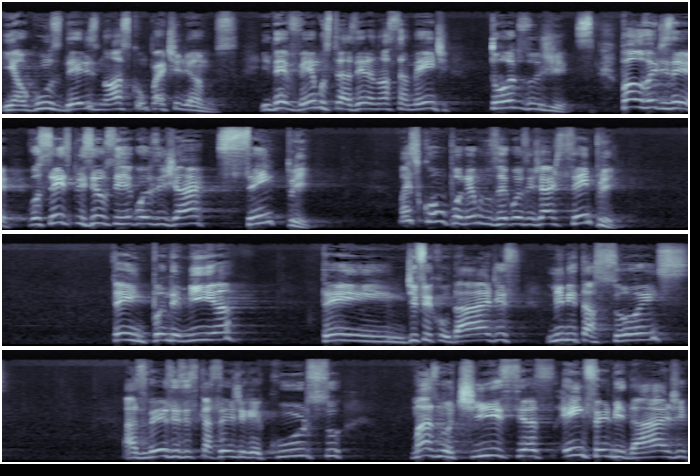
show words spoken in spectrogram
E alguns deles nós compartilhamos. E devemos trazer à nossa mente todos os dias. Paulo vai dizer: vocês precisam se regozijar sempre. Mas como podemos nos regozijar sempre? Tem pandemia, tem dificuldades, limitações, às vezes escassez de recurso, más notícias, enfermidade,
